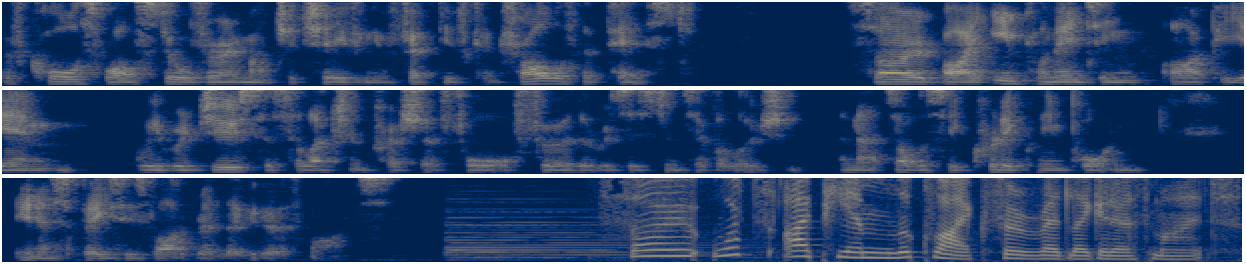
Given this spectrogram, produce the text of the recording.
of course, while still very much achieving effective control of the pest. So, by implementing IPM, we reduce the selection pressure for further resistance evolution, and that's obviously critically important in a species like red legged earth mites. So, what's IPM look like for red legged earth mite?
